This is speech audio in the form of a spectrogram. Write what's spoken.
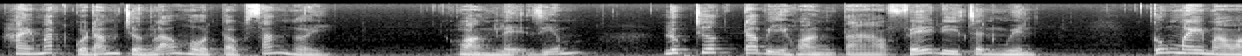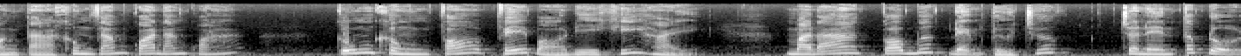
Hai mắt của đám trưởng lão hồ tộc sáng ngời. Hoàng Lệ Diễm Lúc trước đã bị Hoàng Tà phế đi chân nguyên. Cũng may mà Hoàng Tà không dám quá đáng quá cũng không phó phế bỏ đi khí hải, Mà đã có bước đệm từ trước, cho nên tốc độ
